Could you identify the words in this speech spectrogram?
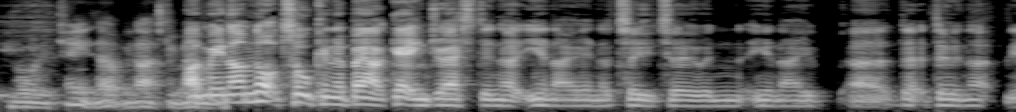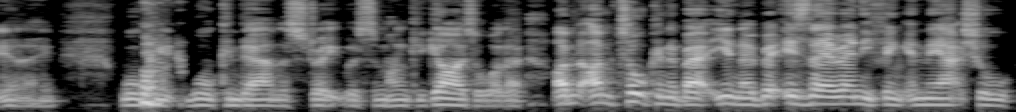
you've already changed that. We to. I mean, I'm not talking about getting dressed in a you know in a tutu and you know uh, doing that you know walking walking down the street with some hunky guys or whatever. I'm I'm talking about you know, but is there anything in the actual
